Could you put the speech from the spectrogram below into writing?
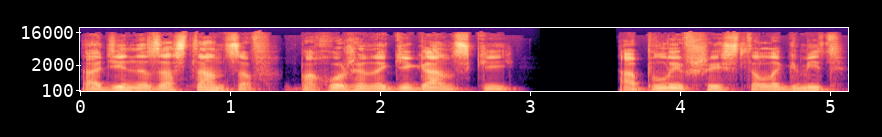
Один из останцев, похожий на гигантский оплывший сталагмит,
